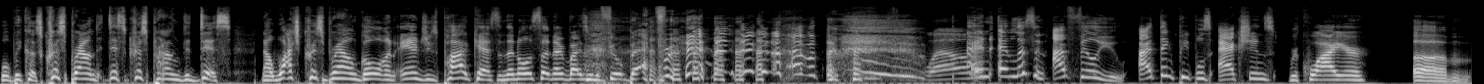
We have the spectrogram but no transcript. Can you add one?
well, because Chris Brown did this, Chris Brown did this. Now watch Chris Brown go on Andrew's podcast, and then all of a sudden everybody's gonna feel bad for him. they're gonna have a thing. Well, And and listen, I feel you. I think people's actions require, um,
